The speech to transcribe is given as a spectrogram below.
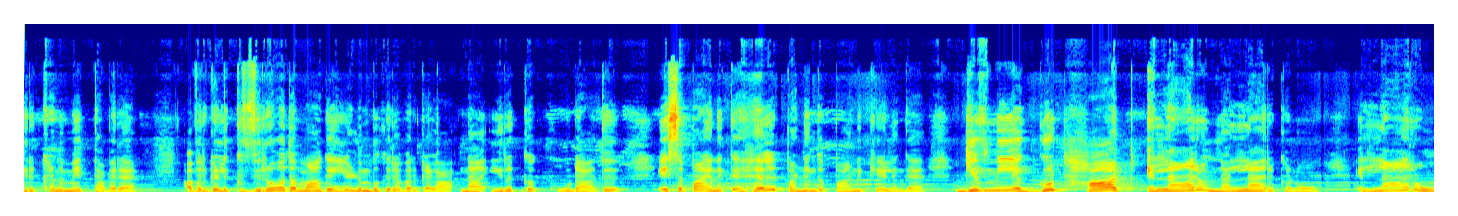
இருக்கணுமே தவிர அவர்களுக்கு விரோதமாக எழும்புகிறவர்களா நான் இருக்கக்கூடாது. ஏசப்பா எனக்கு ஹெல்ப் பண்ணுங்கப்பான்னு கேளுங்க. Give me a good heart எல்லாரும் நல்லா இருக்கணும். எல்லாரும்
